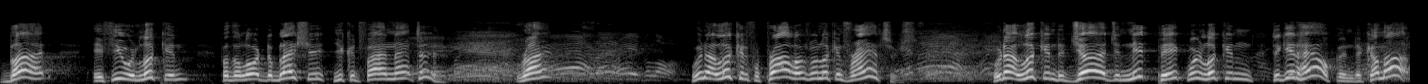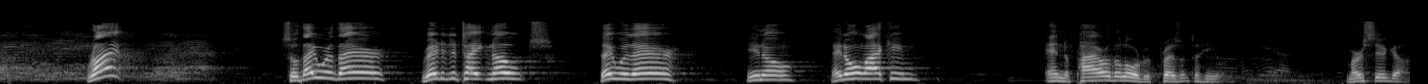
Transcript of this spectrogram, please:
But if you were looking for the Lord to bless you, you could find that too. Right? We're not looking for problems, we're looking for answers. We're not looking to judge and nitpick, we're looking to get help and to come up. Right? So they were there ready to take notes. They were there, you know, they don't like him. And the power of the Lord was present to heal him. Mercy of God.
